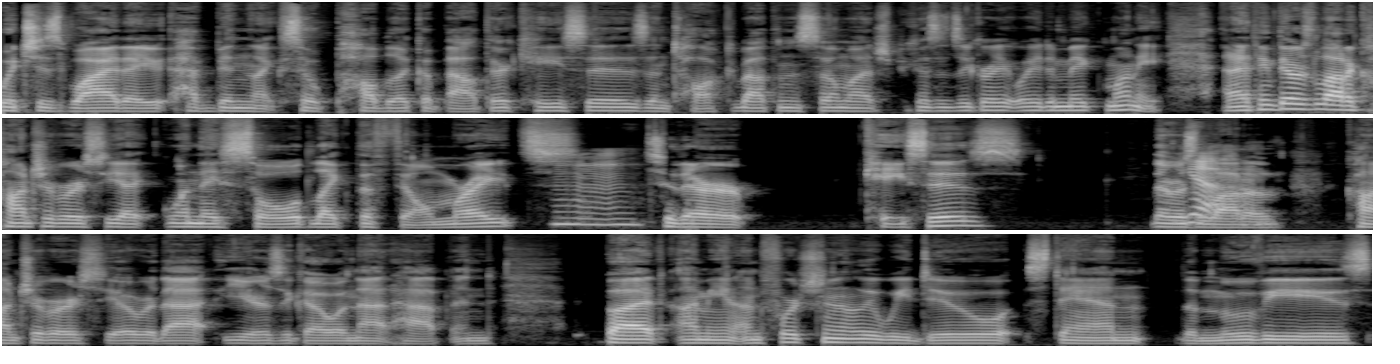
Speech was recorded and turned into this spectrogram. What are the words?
which is why they have been like so public about their cases and talked about them so much because it's a great way to make money. And I think there was a lot of controversy when they sold like the film rights mm-hmm. to their cases. There was yeah. a lot of controversy over that years ago when that happened. But I mean, unfortunately, we do stand the movies,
